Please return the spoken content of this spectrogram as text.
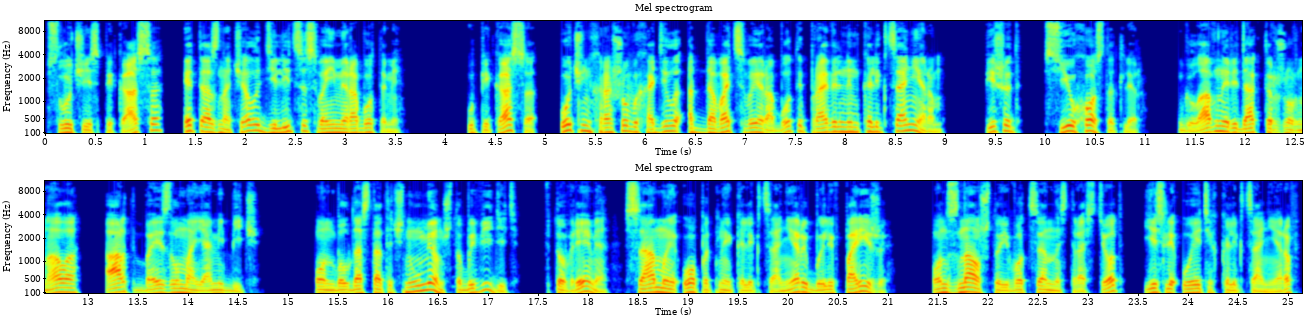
В случае с Пикассо это означало делиться своими работами. У Пикассо очень хорошо выходило отдавать свои работы правильным коллекционерам, пишет Сью Хостетлер, главный редактор журнала Art Basel Miami Beach. Он был достаточно умен, чтобы видеть. В то время самые опытные коллекционеры были в Париже. Он знал, что его ценность растет, если у этих коллекционеров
